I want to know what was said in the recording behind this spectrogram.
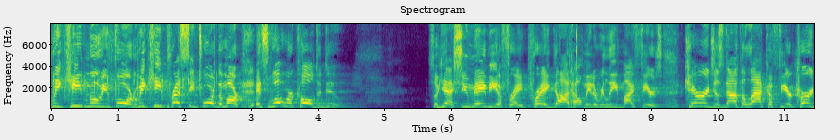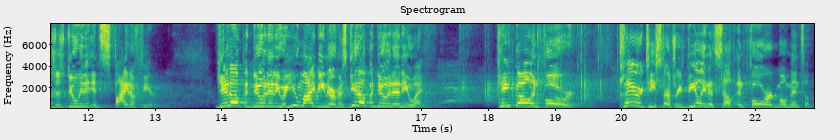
We keep moving forward. We keep pressing toward the mark. It's what we're called to do. So, yes, you may be afraid. Pray, God, help me to relieve my fears. Courage is not the lack of fear, courage is doing it in spite of fear. Get up and do it anyway. You might be nervous. Get up and do it anyway. Keep going forward. Clarity starts revealing itself in forward momentum.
